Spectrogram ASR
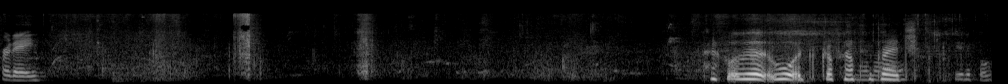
Pretty. Look at the water dropping off the bridge. Beautiful.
